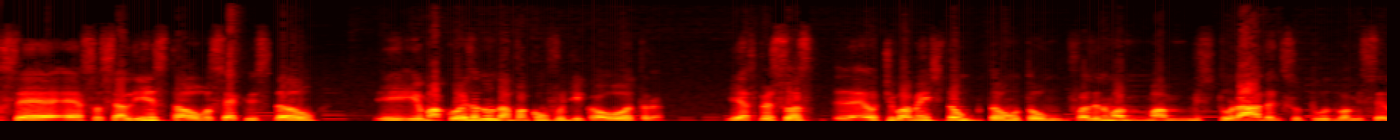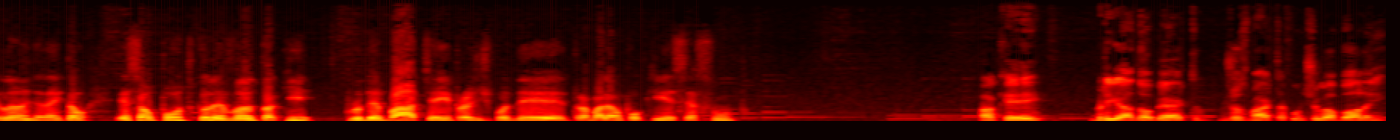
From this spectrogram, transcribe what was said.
você é socialista, ou você é cristão. E, e uma coisa não dá para confundir com a outra. E as pessoas, é, ultimamente, estão fazendo uma, uma, misturada disso tudo, uma miscelânea, né? Então, esse é o ponto que eu levanto aqui para o debate aí, para a gente poder trabalhar um pouquinho esse assunto. Ok. Obrigado, Alberto. Josmar, tá contigo a bola aí.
